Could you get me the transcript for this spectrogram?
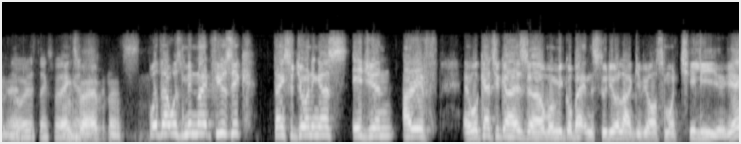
man. no worries. Thanks for Thanks having for us. having us. Well, that was Midnight Fusic. Thanks for joining us, Adrian, Arif, and we'll catch you guys uh, when we go back in the studio. I'll give you all some more chili, okay?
